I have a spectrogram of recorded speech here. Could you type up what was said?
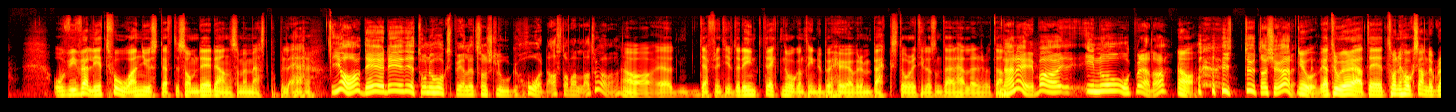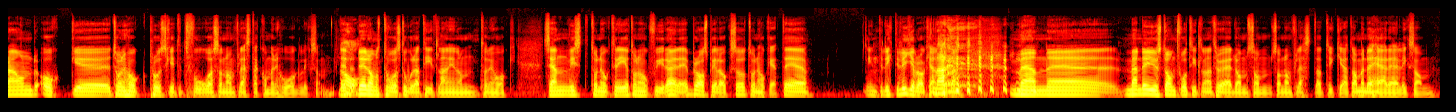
Och vi väljer tvåan just eftersom det är den som är mest populär. Ja, det är det, det Tony Hawk-spelet som slog hårdast av alla tror jag va? Ja, definitivt. Och det är inte direkt någonting du behöver en backstory till och sånt där heller. Utan, Nej, nej, bara in och åk bräda. Ja, Tuta och kör. jo, jag tror ju det att det är Tony Hawks Underground och eh, Tony Hawk Pro Skater 2 som de flesta kommer ihåg. Liksom. Det, Ja. det är de två stora titlarna inom Tony Hawk. Sen visst, Tony Hawk 3 och Tony Hawk 4 det är bra spel också. Tony Hawk 1 är inte riktigt lika bra kanske, men, men, eh, men det är just de två titlarna tror jag är de som, som de flesta tycker att ja, men det här är liksom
